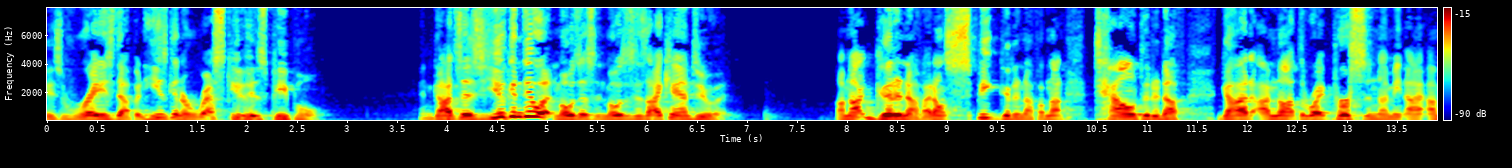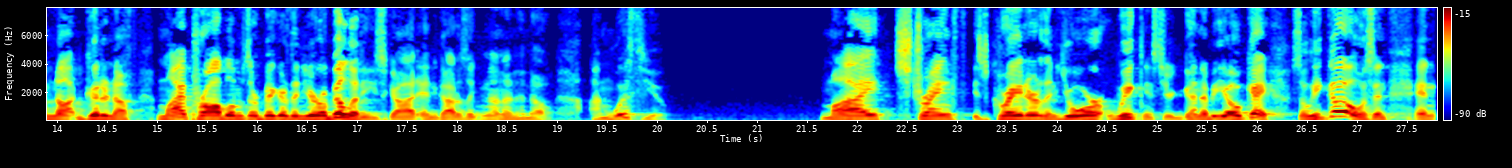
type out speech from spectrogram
is raised up, and he's going to rescue his people. And God says, You can do it, Moses. And Moses says, I can't do it. I'm not good enough. I don't speak good enough. I'm not talented enough. God, I'm not the right person. I mean, I, am not good enough. My problems are bigger than your abilities, God. And God was like, No, no, no, no. I'm with you. My strength is greater than your weakness. You're going to be okay. So he goes, and, and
